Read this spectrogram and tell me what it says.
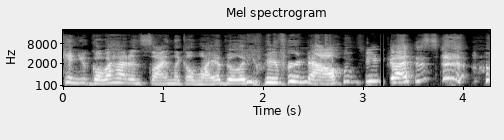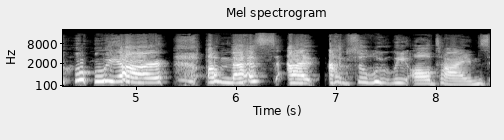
can you go ahead and sign like a liability waiver now because we are a mess at absolutely all times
